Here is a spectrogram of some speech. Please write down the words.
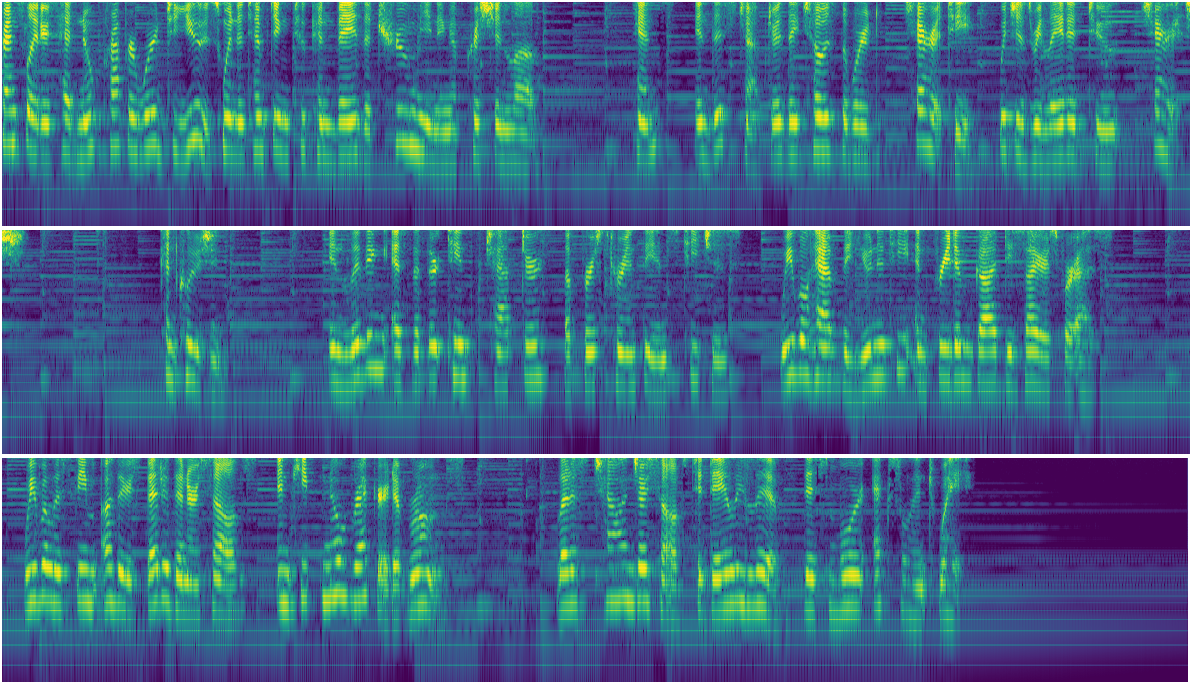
Translators had no proper word to use when attempting to convey the true meaning of Christian love. Hence, in this chapter, they chose the word charity, which is related to cherish. Conclusion In living as the 13th chapter of 1 Corinthians teaches, we will have the unity and freedom God desires for us. We will esteem others better than ourselves and keep no record of wrongs. Let us challenge ourselves to daily live this more excellent way.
